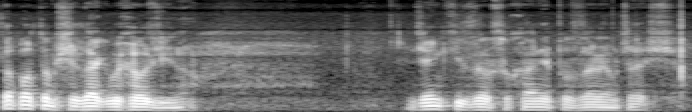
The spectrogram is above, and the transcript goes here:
to potem się tak wychodzi. No. Dzięki za słuchanie, pozdrawiam, cześć.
